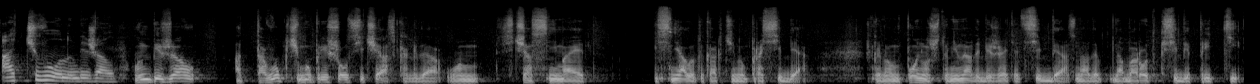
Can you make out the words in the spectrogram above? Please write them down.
А от чего он убежал? Он бежал от того, к чему пришел сейчас, когда он сейчас снимает и снял эту картину про себя. Когда он понял, что не надо бежать от себя, надо, наоборот, к себе прийти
